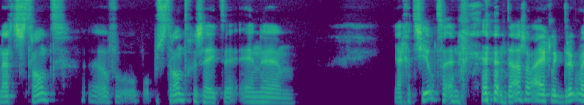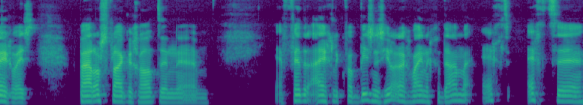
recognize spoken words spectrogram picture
naar het strand, uh, of op, op het strand gezeten en um, ja, gechilled. En, daar zo eigenlijk druk mee geweest. Een paar afspraken gehad en um, ja, verder eigenlijk qua business heel erg weinig gedaan. Maar echt, echt uh,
